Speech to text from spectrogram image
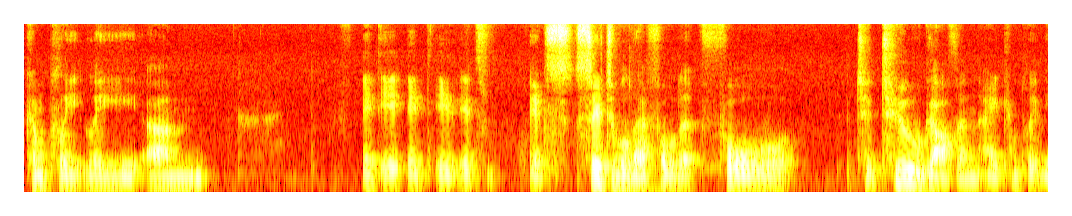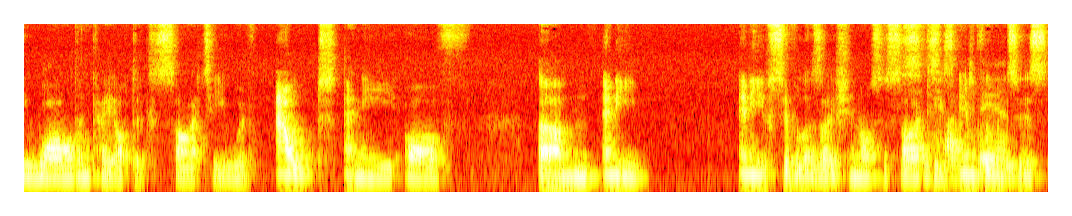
completely um, it, it, it, it it's it's suitable therefore that for to, to govern a completely wild and chaotic society without any of um, any any of civilization or society's Society influences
